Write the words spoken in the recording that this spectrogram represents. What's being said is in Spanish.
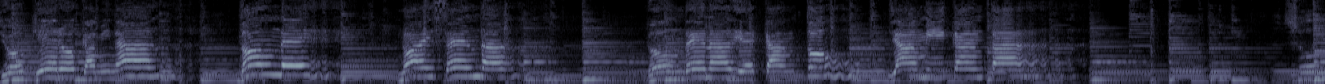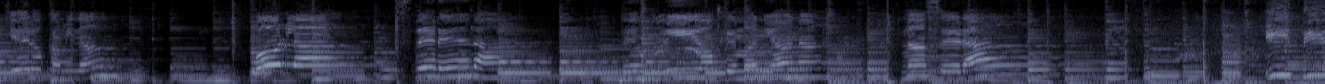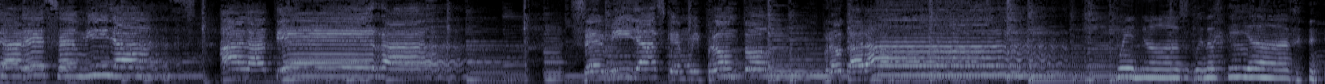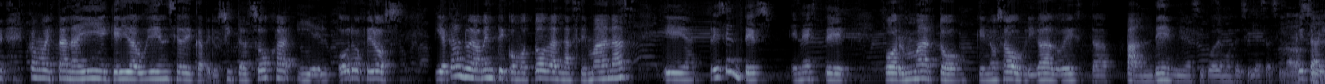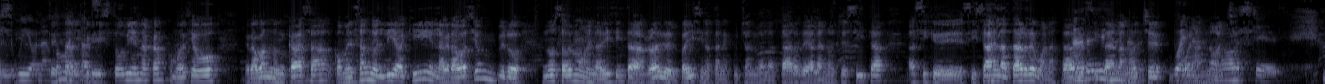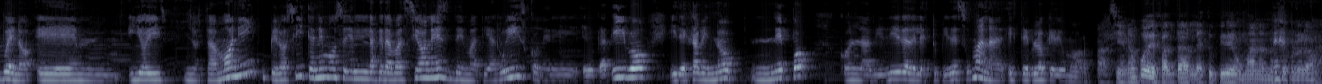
Yo quiero caminar donde no hay senda, donde nadie cantó ya mi cantar. Yo quiero caminar por las veredas de un río que mañana nacerá. y tiraré semillas a la tierra. Semillas que muy pronto brotarán. Buenos, buenos días. ¿Cómo están ahí, querida audiencia de Caperucita Soja y el Oro Feroz? Y acá nuevamente, como todas las semanas, eh, presentes en este formato que nos ha obligado esta pandemia, si podemos decirles así. ¿Qué tal, ¿Cómo tal, estás? Cris? ¿Todo bien acá? Como decías vos, grabando en casa, comenzando el día aquí en la grabación, pero no sabemos en las distintas radios del país si nos están escuchando a la tarde, a la nochecita. Así que si estás en la tarde, buenas tardes. Si estás en la noche, buenas, noches. Bueno, eh, y hoy no está Moni, pero sí tenemos el- las grabaciones de Matías Ruiz con el educativo y de Javi No- Nepo con la vidriera de la estupidez humana, este bloque de humor. Así es, no puede faltar la estupidez humana en nuestro programa.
